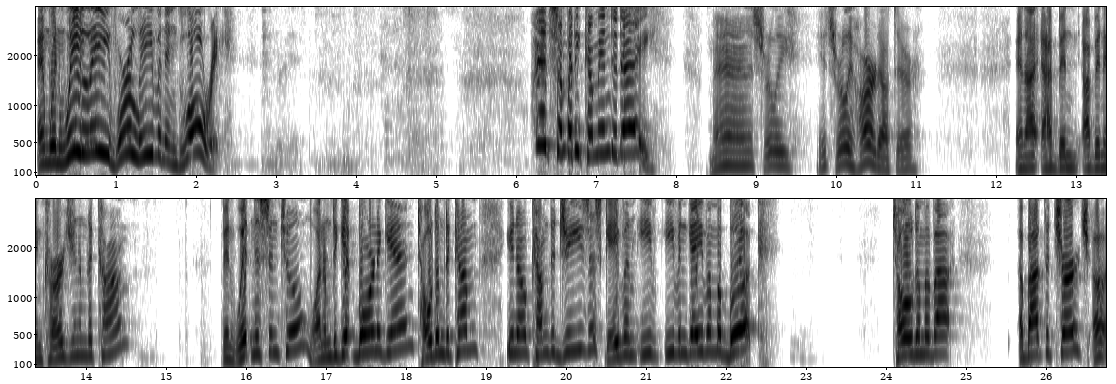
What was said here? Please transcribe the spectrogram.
And when we leave, we're leaving in glory. I had somebody come in today. Man, it's really it's really hard out there. And I, have been I've been encouraging them to come, been witnessing to them, want them to get born again, told them to come, you know, come to Jesus, gave them even gave them a book, told them about about the church. Oh,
